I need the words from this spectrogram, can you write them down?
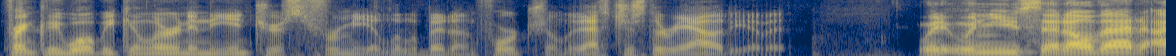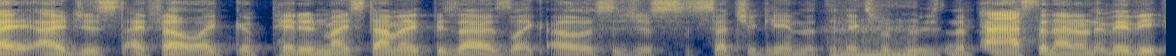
frankly what we can learn in the interest for me a little bit. Unfortunately, that's just the reality of it. When, when you said all that, I, I just I felt like a pit in my stomach because I was like, oh, this is just such a game that the Knicks would lose in the past, and I don't know, maybe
